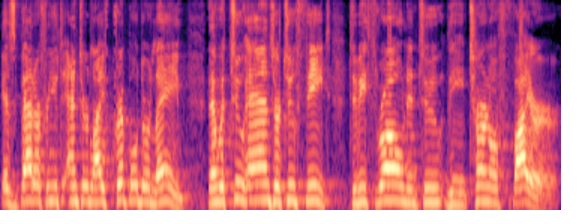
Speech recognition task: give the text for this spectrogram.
It's better for you to enter life crippled or lame than with two hands or two feet to be thrown into the eternal fire.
